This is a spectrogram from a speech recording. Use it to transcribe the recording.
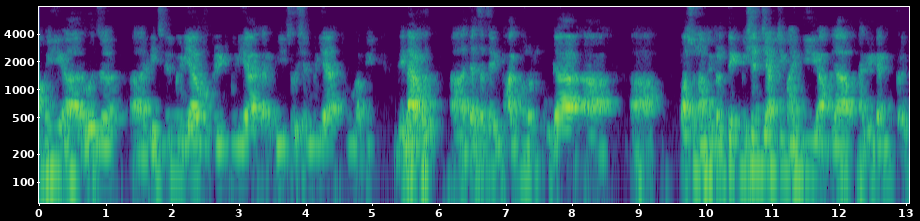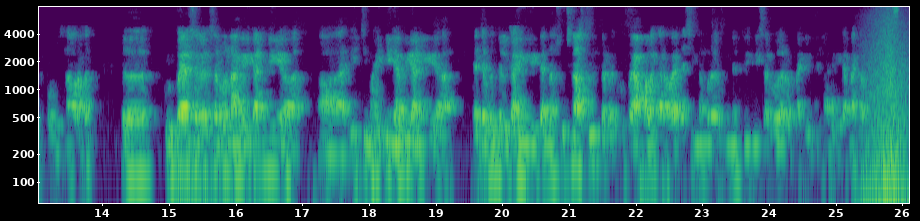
आम्ही रोज डिजिटल मीडिया व प्रिंट मीडिया आणि सोशल मीडिया थ्रू आम्ही देणार आहोत. त्याचाच एक भाग म्हणून उद्या पासून आम्ही प्रत्येक मिशनची आमची माहिती आपल्या नागरिकांपर्यंत पोहोचणार आहोत. तर कृपया सगळ्या सर्व नागरिकांनी याची माहिती घ्यावी आणि त्याच्याबद्दल काही त्यांना सूचना असतील तर कृपया आम्हाला कराव्यात. अशी नम्र विनंती मी सर्व रत्नागिरीतील नागरिकांना करतो.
